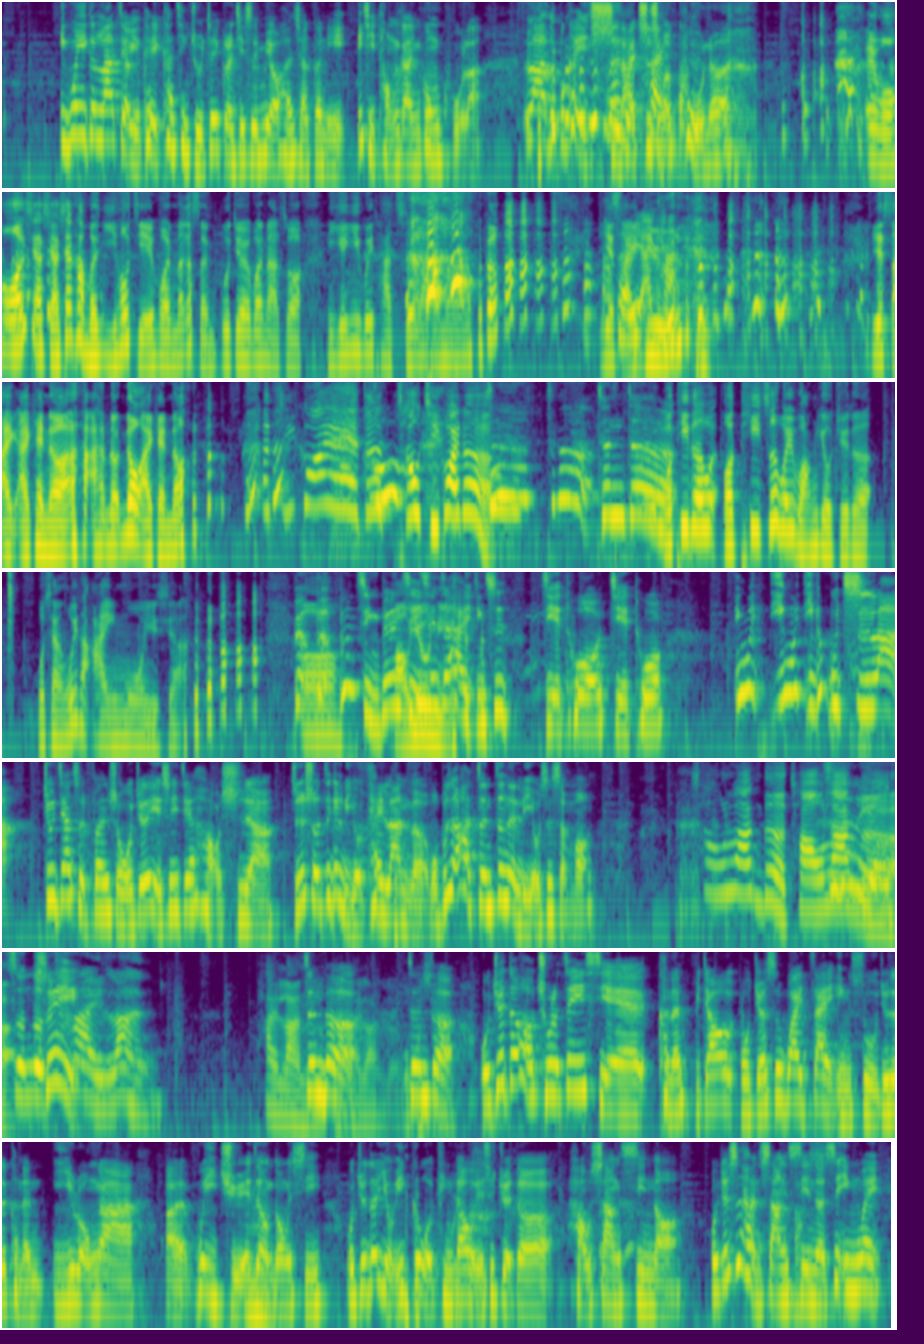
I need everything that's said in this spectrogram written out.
因为一个辣椒也可以看清楚这个人其实没有很想跟你一起同甘共苦啦。辣都不可以吃了，还吃什么苦呢？哎、我我很想想象他们以后结婚，那个神父就会问他说：“你愿意为他吃辣吗？”Yes, I do. Yes, I I cannot. no, no, I cannot. 超奇怪的。真的，我替这位我替这位网友觉得，我想为他哀莫一下。不用哦不要不用紧不用紧，现在他已经是解脱解脱，因为因为一个不吃辣。就这样子分手，我觉得也是一件好事啊。只是说这个理由太烂了，我不知道他真正的理由是什么。超烂的，超这个烂理由的，真的所以太烂。太烂了，真的太烂了，真的，我觉得哈，除了这一些可能比较，我觉得是外在因素，就是可能仪容啊、呃味觉这种东西，我觉得有一个我听到，我也是觉得好伤心哦。我觉得是很伤心的，是因为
